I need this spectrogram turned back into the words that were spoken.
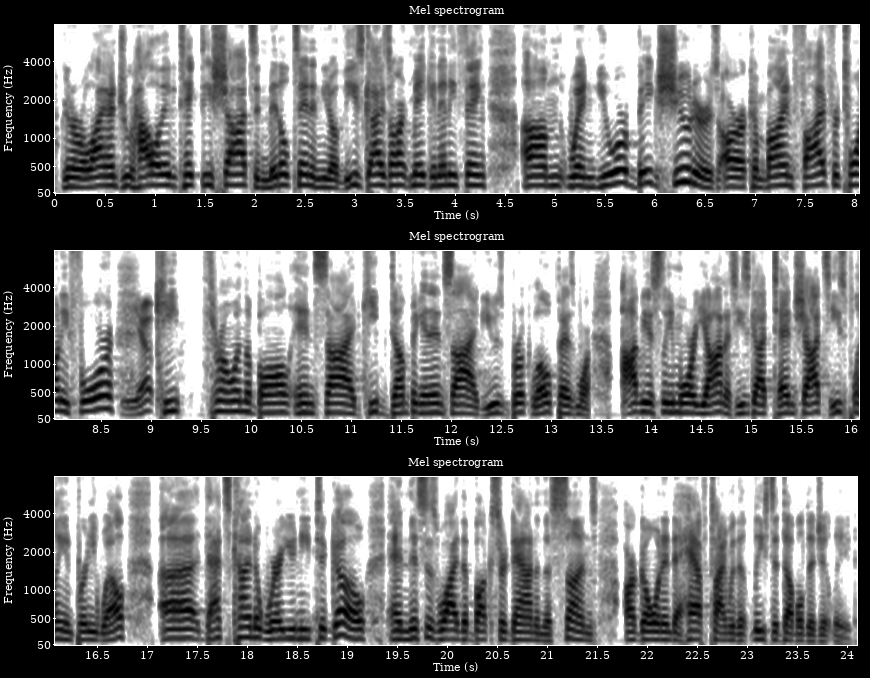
we're going to rely on Jrue Holiday to take these shots and Middleton and you know these guys aren't making anything. Um, when your big shooters are a combined five for twenty four, yep. keep throwing the ball inside. Keep dumping it inside. Use Brook Lopez more. Obviously, more Giannis. He's got 10 shots. He's playing pretty well. Uh, that's kind of where you need to go. And this is why the Bucks are down and the Suns are going into halftime with at least a double digit lead.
